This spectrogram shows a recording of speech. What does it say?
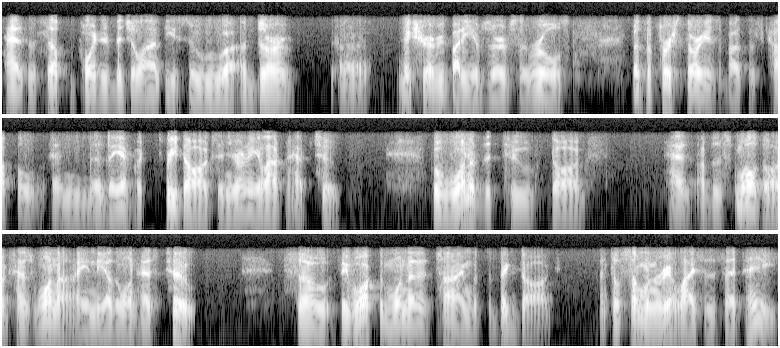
has the self-appointed vigilantes who uh, observe, uh, make sure everybody observes the rules. But the first story is about this couple, and uh, they have uh, three dogs, and you're only allowed to have two. But one of the two dogs has, of the small dogs, has one eye, and the other one has two. So they walk them one at a time with the big dog until someone realizes that, hey,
